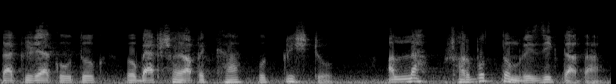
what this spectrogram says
তা ক্রীড়া কৌতুক ও ব্যবসায় অপেক্ষা উৎকৃষ্ট। আল্লাহ সর্বোত্তম রিজিক দাতা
